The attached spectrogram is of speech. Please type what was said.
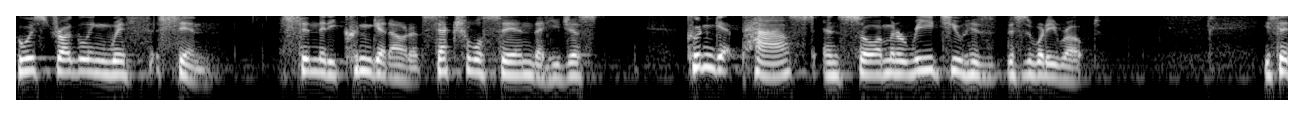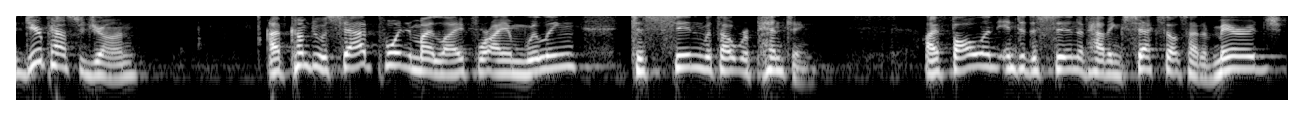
who was struggling with sin, sin that he couldn't get out of, sexual sin that he just couldn't get past, and so I'm going to read to you his, this is what he wrote. He said, Dear Pastor John, I've come to a sad point in my life where I am willing to sin without repenting. I've fallen into the sin of having sex outside of marriage.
